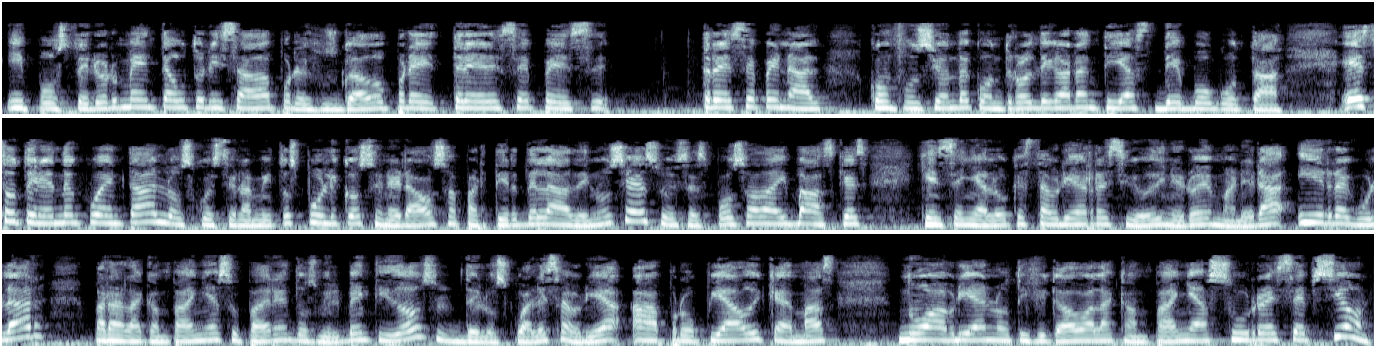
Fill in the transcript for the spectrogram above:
y posteriormente autorizada por el juzgado pre 13 PS 13 penal con función de control de garantías de Bogotá. Esto teniendo en cuenta los cuestionamientos públicos generados a partir de la denuncia de su ex esposa Day Vázquez, quien señaló que esta habría recibido dinero de manera irregular para la campaña de su padre en 2022, de los cuales habría apropiado y que además no habría notificado a la campaña su recepción.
